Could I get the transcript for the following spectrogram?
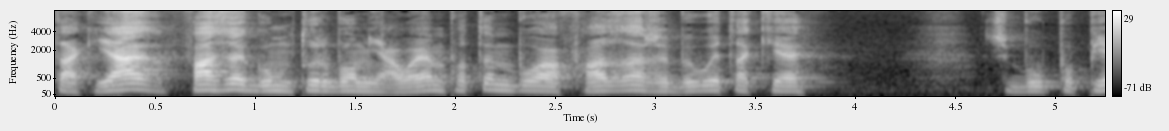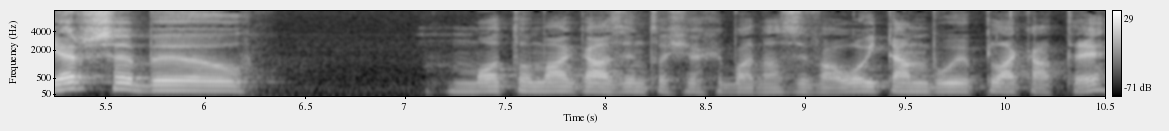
tak, ja fazę gum turbo miałem, potem była faza, że były takie, czy był po pierwsze był Moto Magazyn, to się chyba nazywało i tam były plakaty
